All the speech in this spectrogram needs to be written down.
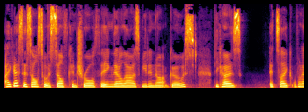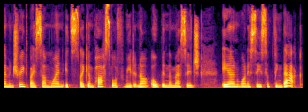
I guess it's also a self control thing that allows me to not ghost because it's like when I'm intrigued by someone, it's like impossible for me to not open the message and want to say something back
